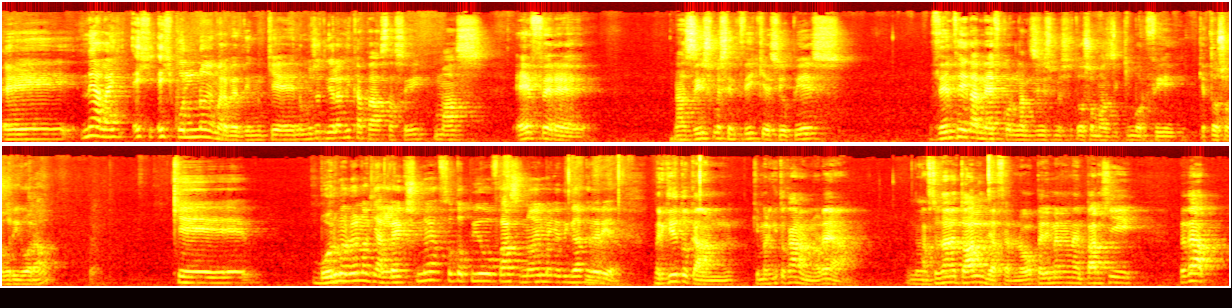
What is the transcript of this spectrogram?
Ε, ναι, αλλά έχει, έχει πολύ νόημα, ρε παιδί μου, και νομίζω ότι όλη αυτή η κατάσταση μας έφερε να ζήσουμε συνθήκες οι οποίες δεν θα ήταν εύκολο να τις ζήσουμε σε τόσο μαζική μορφή και τόσο γρήγορα. Και μπορούμε πλέον να διαλέξουμε αυτό το οποίο βγάζει νόημα για την κάθε εταιρεία. Μερικοί δεν το κάνουν και μερικοί το κάνουν ωραία. Ναι. Αυτό ήταν το άλλο ενδιαφέρον. Εγώ περίμενα να υπάρχει. Βέβαια,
